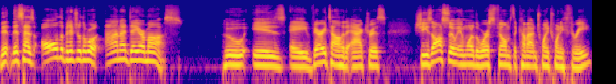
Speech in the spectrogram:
Th- this has all the potential in the world. Ana de Armas who is a very talented actress. She's also in one of the worst films that come out in 2023,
